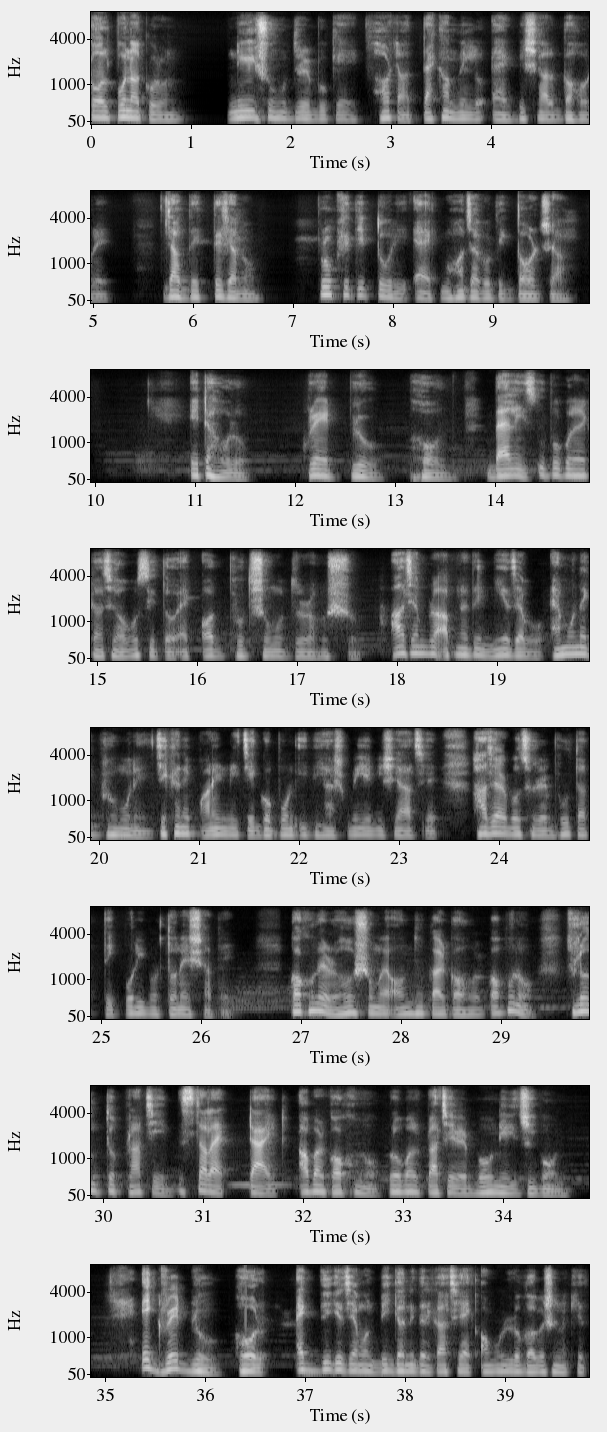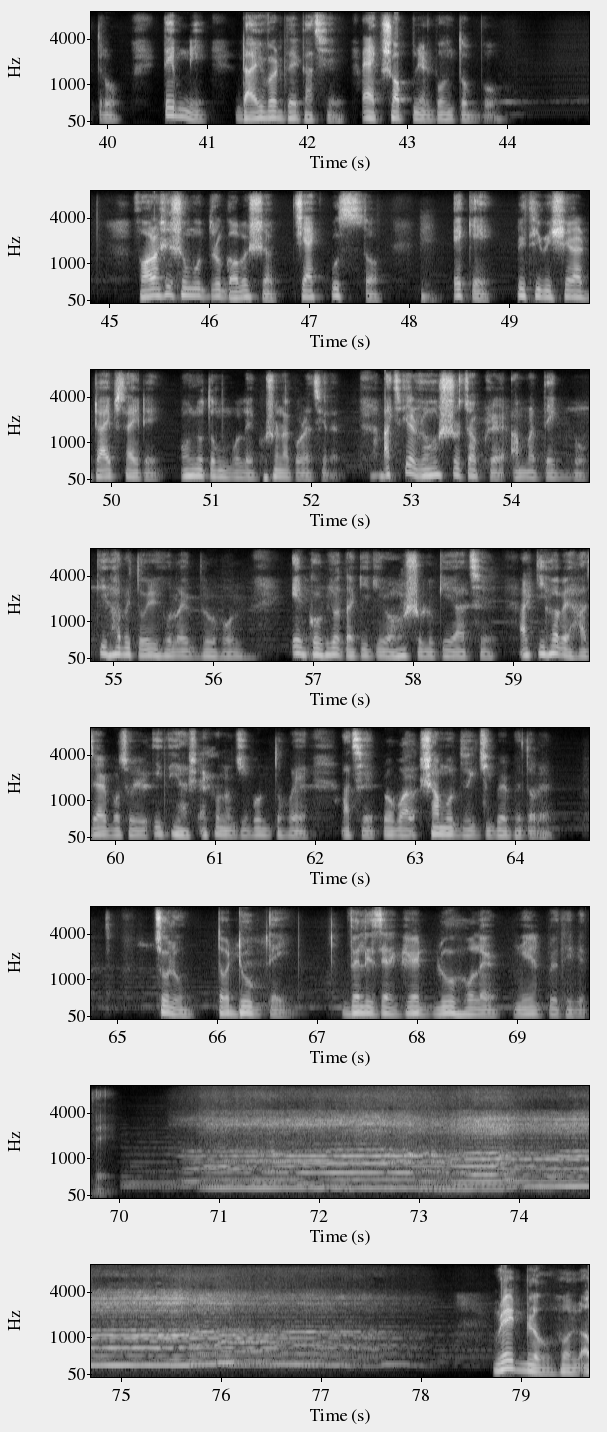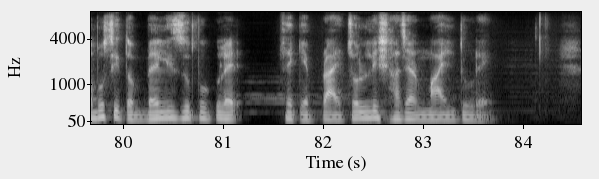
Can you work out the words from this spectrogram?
কল্পনা করুন, নীল সমুদ্রের বুকে হঠাৎ দেখা মিলল এক বিশাল গহরে, যা দেখতে যেন প্রকৃতির তৈরি এক মহাজাগতিক দরজা। এটা হলো গ্রেট ব্লু হোল ব্যালিস উপকূলের কাছে অবস্থিত এক অদ্ভুত সমুদ্র রহস্য। আজ আমরা আপনাদের নিয়ে যাব এমন এক ভ্রমণে যেখানে পানির নিচে গোপন ইতিহাস মিলিয়ে মিশে আছে হাজার বছরের ভূতাত্ত্বিক পরিবর্তনের সাথে। কখনো রহস্যময় অন্ধকার গহর কখনো ঝুলন্ত প্রাচীর স্টালাক টাইট আবার কখনো প্রবাল প্রাচীরের বর্ণিল জীবন। এই গ্রেট ব্লু হোল একদিকে যেমন বিজ্ঞানীদের কাছে এক অমূল্য গবেষণা ক্ষেত্র, তেমনি ডাইভারদের কাছে এক স্বপ্নের গন্তব্য। ফরাসি সমুদ্র গবেষক জ্যাক পুস্ত একে পৃথিবীর সেরা ডাইভ সাইটে অন্যতম বলে ঘোষণা করেছিলেন। আজকের রহস্য চক্রে আমরা দেখব কীভাবে তৈরি হলো এই ব্লু হোল এর গভীরতা কি কি রহস্য লুকিয়ে আছে? আর কীভাবে হাজার বছরের ইতিহাস এখনও জীবন্ত হয়ে আছে প্রবাল সামুদ্রিক জীবের ভেতরে? চলুন, তবে ডুব দেই ভেলিজের গ্রেট ব্লু হোলের নীল পৃথিবীতে। গ্রেট ব্লু হোল অবস্থিত বেলিজ উপকূলের থেকে প্রায় চল্লিশ হাজার মাইল দূরে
